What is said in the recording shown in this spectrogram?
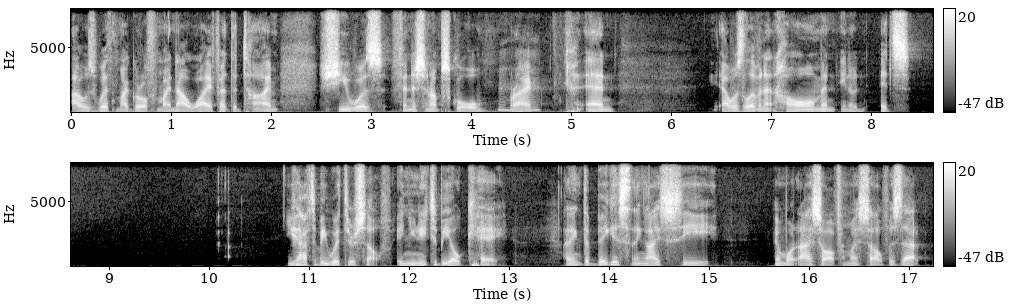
I was with my girlfriend, my now wife at the time. She was finishing up school, right? And I was living at home and you know, it's you have to be with yourself and you need to be okay. I think the biggest thing I see and what I saw for myself is that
